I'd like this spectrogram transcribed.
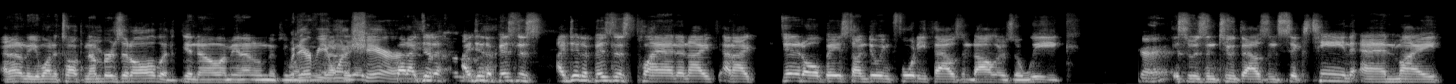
I don't know, you want to talk numbers at all, but you know, I mean, I don't know if you whatever want you want to share. But I did a I did a business I did a business plan and I and I did it all based on doing forty thousand dollars a week. Okay. This was in 2016, and my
